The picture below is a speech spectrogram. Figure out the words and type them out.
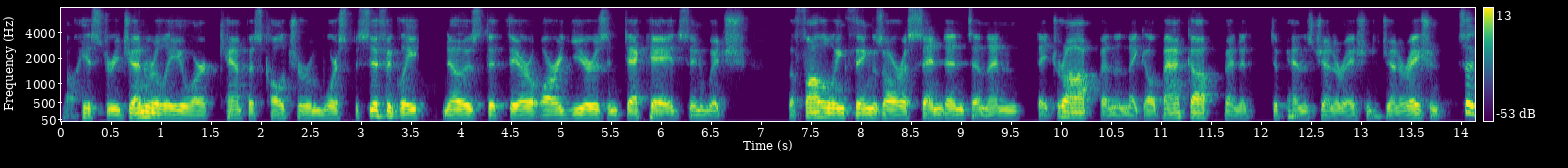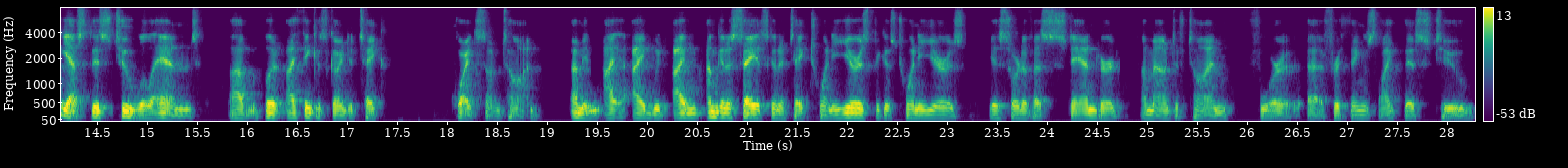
well, history generally or campus culture more specifically knows that there are years and decades in which the following things are ascendant and then they drop and then they go back up and it depends generation to generation. So yes, this too will end, um, but I think it's going to take quite some time. I mean, I, I would, I'm, I'm going to say it's going to take 20 years because 20 years is sort of a standard amount of time for, uh, for things like this to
